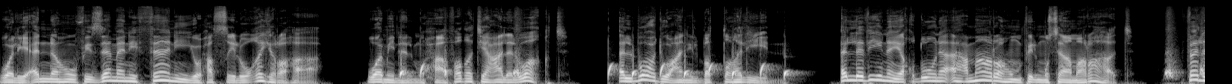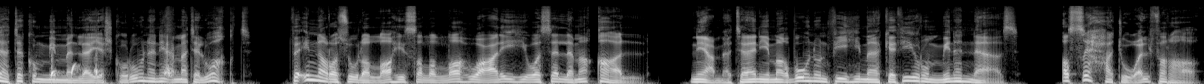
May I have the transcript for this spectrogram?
ولأنه في الزمن الثاني يحصل غيرها ومن المحافظة على الوقت البعد عن البطالين الذين يقضون أعمارهم في المسامرات. فلا تكن ممن لا يشكرون نعمة الوقت فإن رسول الله صلى الله عليه وسلم قال: نعمتان مغبون فيهما كثير من الناس الصحة والفراغ.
